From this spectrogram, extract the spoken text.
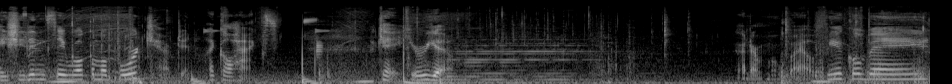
Hey, she didn't say welcome aboard, Captain. I call hacks. Okay, here we go. Got our mobile vehicle bay.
